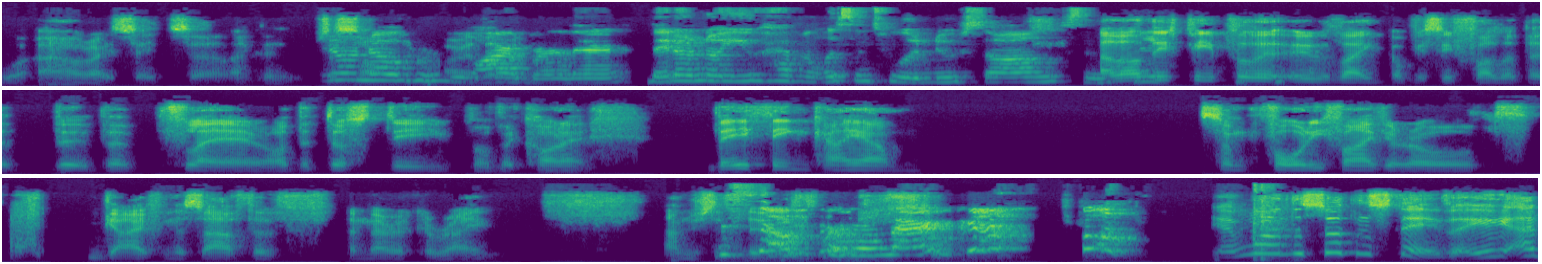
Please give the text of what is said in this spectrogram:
Well, All right, so it's uh, like a. They don't know who you are, brother. They don't know you haven't listened to a new song since. A lot of these people who like obviously follow the the the Flair or the Dusty or the Connor, they think I am some forty-five year old guy from the south of America, right? I'm just a the South of America. Yeah, well, the southern states. I, I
